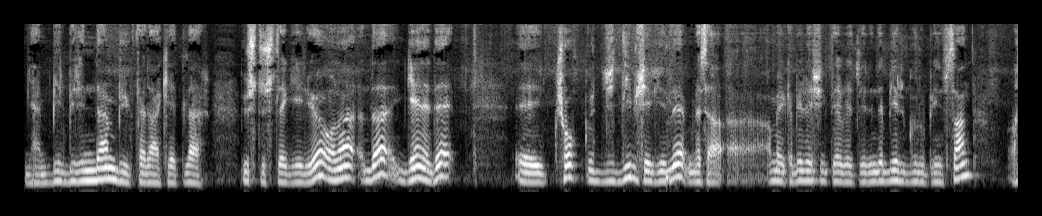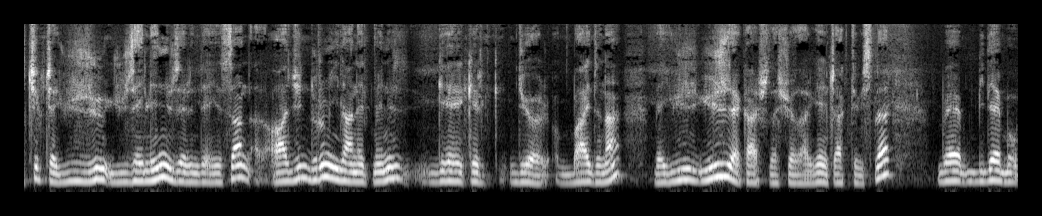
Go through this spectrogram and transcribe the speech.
Yani birbirinden büyük felaketler üst üste geliyor. Ona da gene de e, çok ciddi bir şekilde mesela Amerika Birleşik Devletleri'nde bir grup insan açıkça yüzü 150'nin üzerinde insan acil durum ilan etmeniz gerekir diyor Biden'a. Ve yüz, yüzle karşılaşıyorlar genç aktivistler. Ve bir de bu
